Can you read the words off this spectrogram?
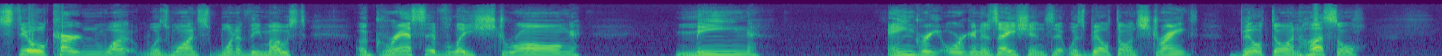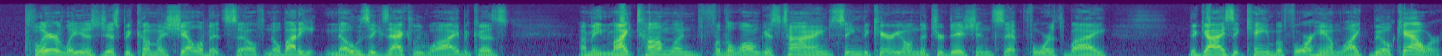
steel curtain, what was once one of the most aggressively strong, mean, angry organizations that was built on strength, built on hustle, clearly has just become a shell of itself. Nobody knows exactly why because I mean, Mike Tomlin, for the longest time, seemed to carry on the tradition set forth by the guys that came before him, like Bill Cowher.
